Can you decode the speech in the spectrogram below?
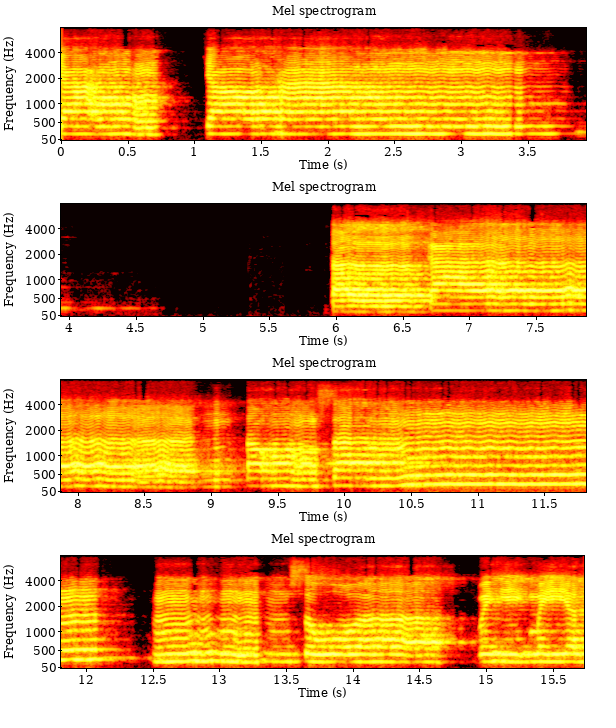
ចាំងចោលខាងទៅកើតតំសັດសួវិមាន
